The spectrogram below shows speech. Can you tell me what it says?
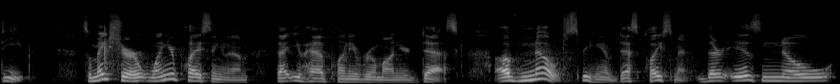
deep. So make sure when you're placing them that you have plenty of room on your desk. Of note, speaking of desk placement, there is no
